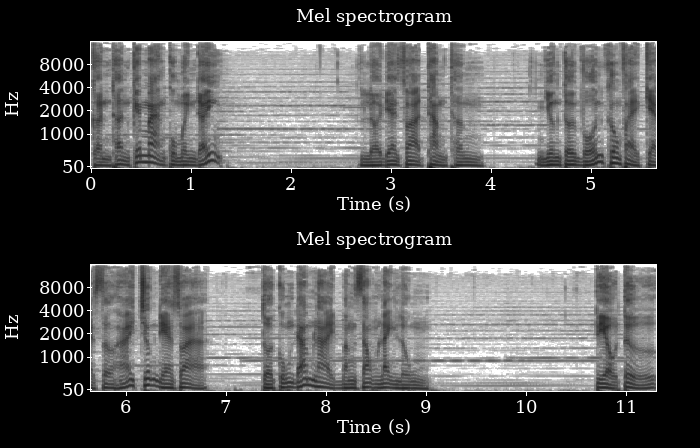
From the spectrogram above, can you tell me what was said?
cẩn thận cái mạng của mình đấy. Lời đe dọa thẳng thừng, nhưng tôi vốn không phải kẻ sợ hãi trước đe dọa, tôi cũng đáp lại bằng giọng lạnh lùng. Tiểu tử,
